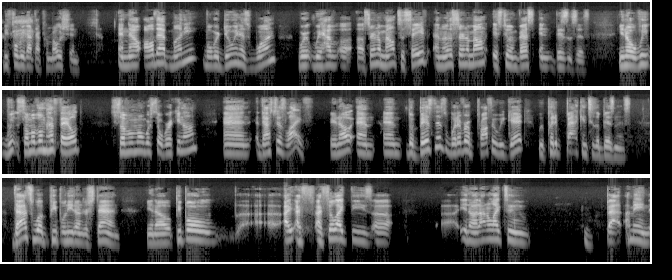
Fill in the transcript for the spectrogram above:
before we got that promotion. And now all that money, what we're doing is one, we we have a, a certain amount to save, and another certain amount is to invest in businesses you know, we, we some of them have failed, some of them we're still working on, and that's just life, you know. And and the business, whatever profit we get, we put it back into the business. That's what people need to understand. You know, people. I I, I feel like these, uh, uh, you know, and I don't like to. Bat. I mean,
